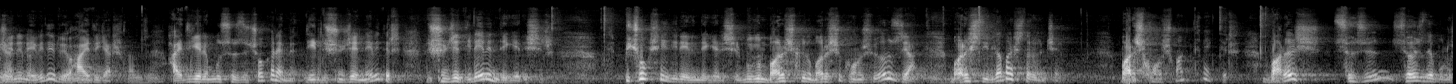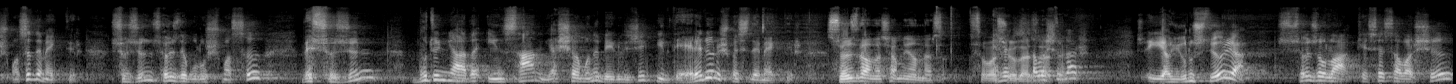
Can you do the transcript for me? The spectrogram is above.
düşüncenin evidir diyor Heidegger. Heidegger'in bu sözü çok önemli. Dil düşüncenin evidir. Düşünce dil evinde gelişir. Birçok şey dil evinde gelişir. Bugün barış günü barışı konuşuyoruz ya. Barış dilde başlar önce. Barış konuşmak demektir. Barış sözün sözle buluşması demektir. Sözün sözle buluşması ve sözün bu dünyada insan yaşamını belirleyecek bir değere dönüşmesi demektir. Sözle anlaşamayanlar sa- savaşıyorlar Evet, zaten. Ya Yunus diyor ya, söz ola kese savaşı,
